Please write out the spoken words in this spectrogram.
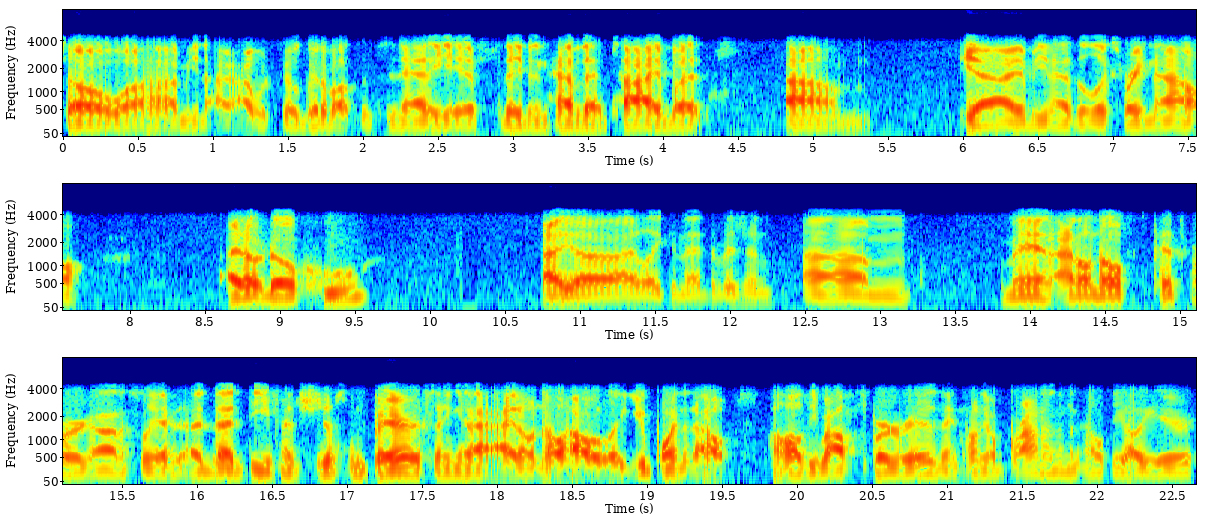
So uh, I mean, I, I would feel good about Cincinnati if they didn't have that tie, but um, yeah, I mean, as it looks right now, I don't know who I uh, I like in that division. Um, man, I don't know if Pittsburgh. Honestly, I, I, that defense is just embarrassing, and I, I don't know how. Like you pointed out, how healthy Roethlisberger is. Antonio Brown hasn't been healthy all year.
